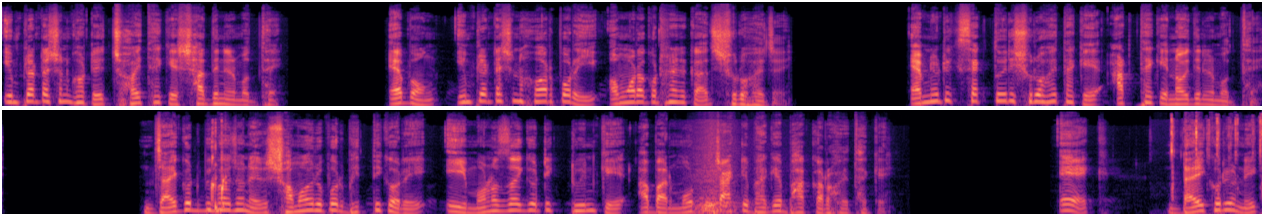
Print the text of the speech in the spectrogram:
ইমপ্লান্টেশন ঘটে ছয় থেকে সাত দিনের মধ্যে এবং ইমপ্লান্টেশন হওয়ার পরেই অমরা গঠনের কাজ শুরু হয়ে যায়। অ্যামনিউটিক স্যাক তৈরি শুরু হয়ে থাকে আট থেকে নয় দিনের মধ্যে। জাইগোট বিভাজনের সময়ের উপর ভিত্তি করে এই মনোজাইগোটিক টুইনকে আবার মোট চারটি ভাগে ভাগ করা হয়ে থাকে। এক ডাইকোরিয়নিক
